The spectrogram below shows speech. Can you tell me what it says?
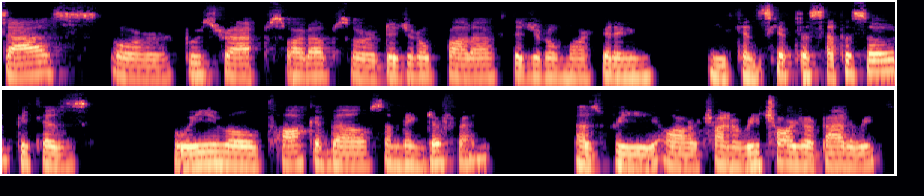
SaaS or bootstrap startups or digital products, digital marketing, you can skip this episode because we will talk about something different as we are trying to recharge our batteries.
